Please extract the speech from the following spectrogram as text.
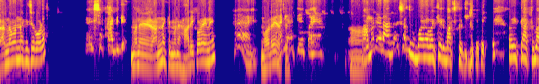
রান্না বান্না কিছু করো? এইসব কাটবে মানে রান্না কি মানে হাড়ি করাই নেই? হ্যাঁ আরে আছে? আমার রাজা সব বড় বছর বাস করছে ওই কাকিমা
